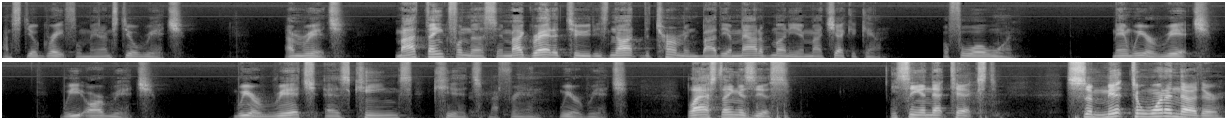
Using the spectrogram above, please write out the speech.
I'm still grateful, man. I'm still rich. I'm rich. My thankfulness and my gratitude is not determined by the amount of money in my check account or 401. Man, we are rich. We are rich. We are rich as kings kids, my friend. We are rich. Last thing is this. You see in that text submit to one another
